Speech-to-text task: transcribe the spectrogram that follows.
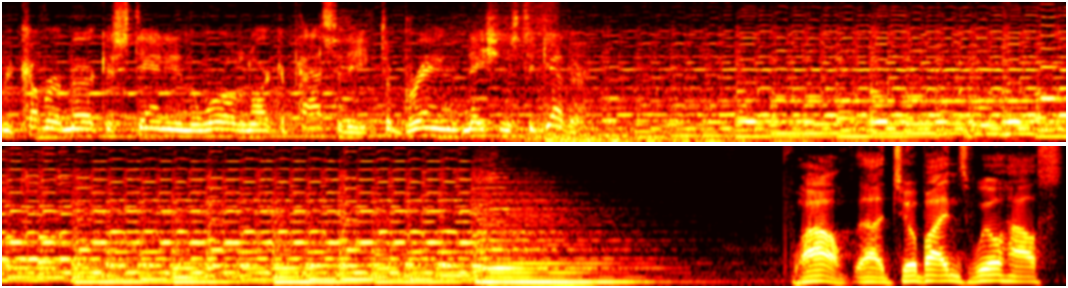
recover America's standing in the world and our capacity to bring nations together. Wow, uh, Joe Biden's wheelhouse,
